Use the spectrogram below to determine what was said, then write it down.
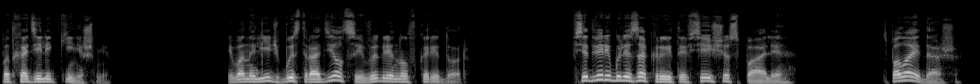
Подходили к кинешме. Иван Ильич быстро оделся и выглянул в коридор. Все двери были закрыты, все еще спали. Спала и Даша.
